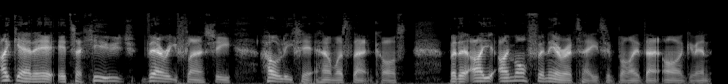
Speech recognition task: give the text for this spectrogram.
I get it. It's a huge, very flashy. Holy shit! How much that cost? But I, I'm often irritated by that argument.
